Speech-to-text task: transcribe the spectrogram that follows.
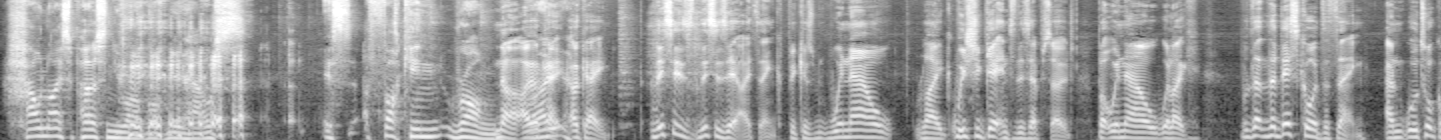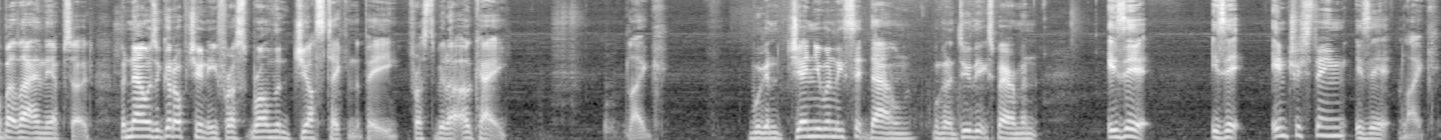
how nice a person you are, Rob Newhouse. It's fucking wrong. no I, okay right? okay this is this is it i think because we're now like we should get into this episode but we're now we're like the, the discord's a thing and we'll talk about that in the episode but now is a good opportunity for us rather than just taking the pee for us to be like okay like we're going to genuinely sit down we're going to do the experiment is it is it interesting is it like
